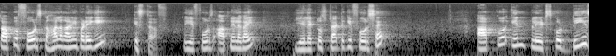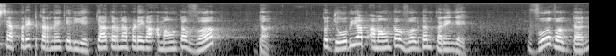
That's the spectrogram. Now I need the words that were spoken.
तो आपको फोर्स कहाँ लगानी पड़ेगी? इस तरफ़। तो ये फोर्स आपने लगाई। ये इलेक्ट्रोस्टैटिक की फोर्स है। आपको इन प्लेट्स को डी सेपरेट करने के लिए क्या करना पड़ेगा? अमाउंट ऑफ़ वर्क डन तो जो भी आप अमाउंट ऑफ़ वर्क डन करेंगे, वो work done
